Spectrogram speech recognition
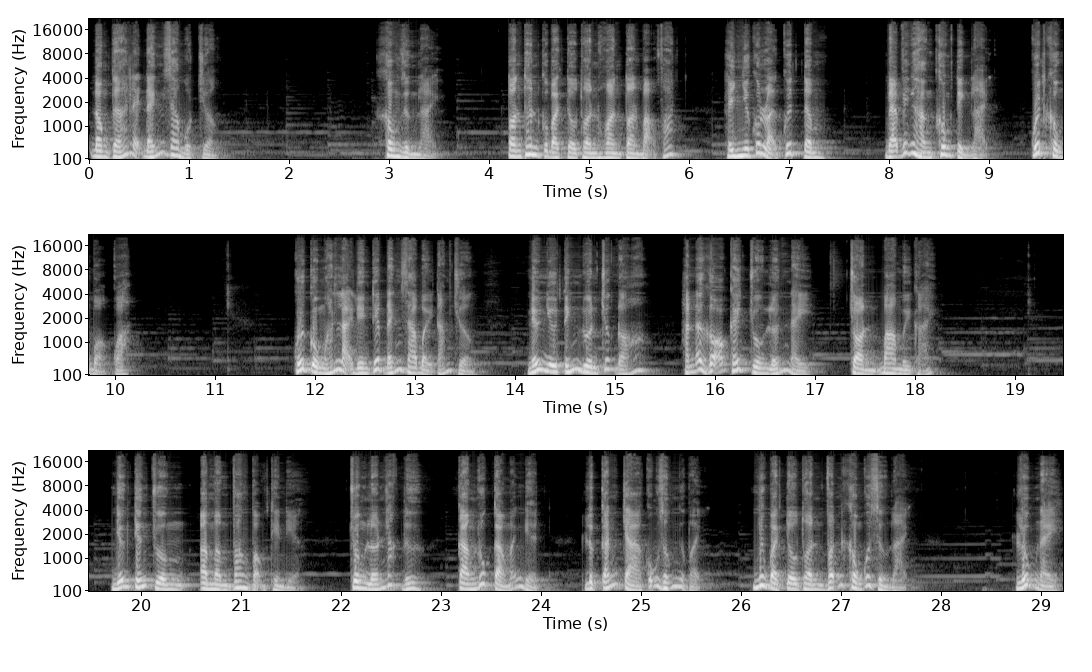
Đồng thời lại đánh ra một trường. Không dừng lại, Toàn thân của Bạch Tiểu Thuần hoàn toàn bạo phát, Hình như có loại quyết tâm Mẹ Vĩnh Hằng không tỉnh lại, Quyết không bỏ qua. Cuối cùng hắn lại liên tiếp đánh ra 7-8 trường. Nếu như tính luôn trước đó, Hắn đã gõ cái chuông lớn này Tròn 30 cái. Những tiếng chuông ầm ầm vang vọng thiên địa. Chuông lớn lắc lư, Càng lúc càng mãnh liệt. Lực cắn trà cũng giống như vậy, Nhưng Bạch Tiểu Thuần vẫn không có dừng lại. Lúc này,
